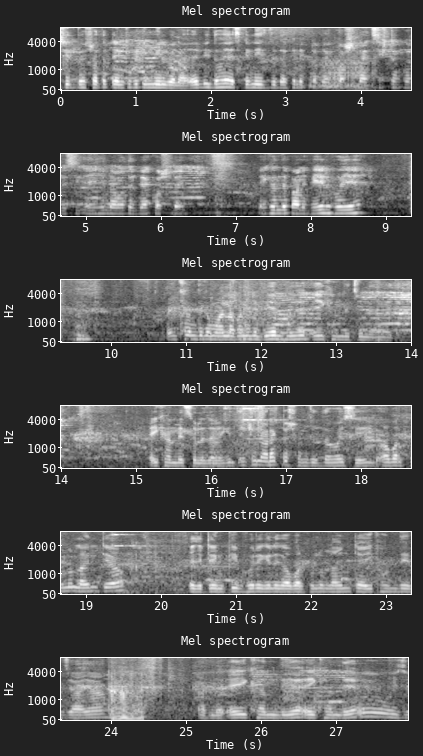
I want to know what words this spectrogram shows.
সিদ্ধের সাথে ট্যাঙ্কি ফিটিং মিলবে না। এই বিধয়ে আজকে নিজ দিয়ে দেখেন একটা ব্যাক ব্যাকওয়াশ লাইন সিস্টেম করেছি। এই হলো আমাদের ব্যাক ব্যাকওয়াশ লাইন এইখান থেকে পানি বের হয়ে, এইখান থেকে ময়লা পানিটা বের হয়ে এইখান দিয়ে চলে যাবে এইখান দিয়ে চলে যাবে। কিন্তু এখানে আর একটা সংযোগ দেওয়া হয়েছে ওভারফ্লো লাইনটাও, এই যে ট্যাঙ্কি ভরে গেলে ওভারফ্লো লাইনটা এইখান দিয়ে যায়া, আপনার এইখান দিয়ে এইখান দিয়ে, ওই যে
